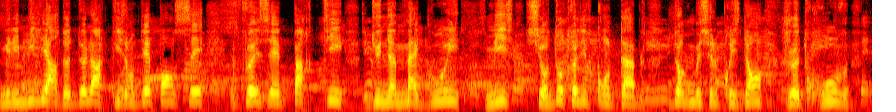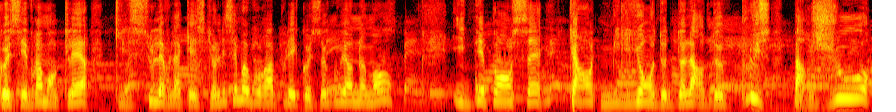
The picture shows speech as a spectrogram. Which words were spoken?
Mais les milliards de dollars qu'ils ont dépensés faisaient partie d'une magouille mise sur d'autres livres comptables. Donc, Monsieur le Président, je trouve que c'est vraiment clair qu'il soulève la question. Laissez-moi vous rappeler que ce gouvernement ils dépensaient 40 millions de dollars de plus par jour,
